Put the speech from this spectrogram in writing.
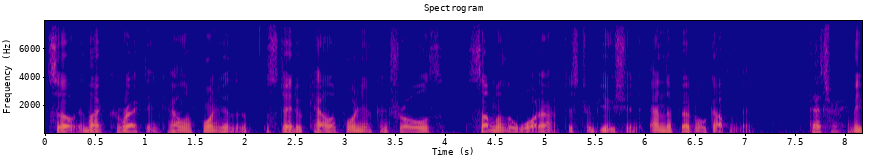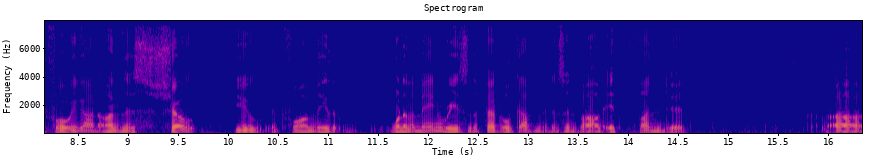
So am I correct, in California, the, the state of California controls some of the water distribution and the federal government? That's right. Before we got on this show, you informed me that one of the main reasons the federal government is involved, it funded uh,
